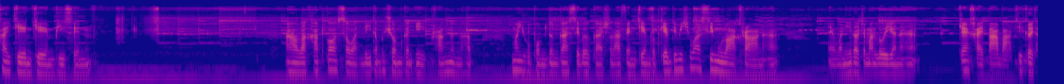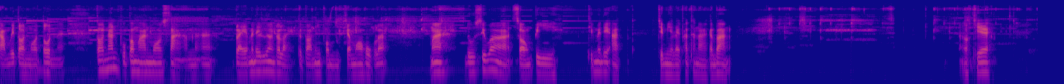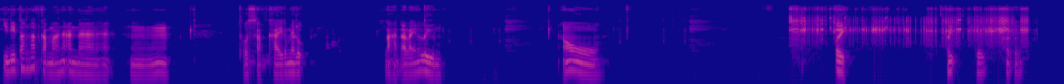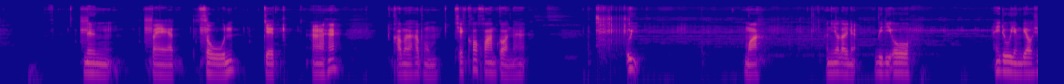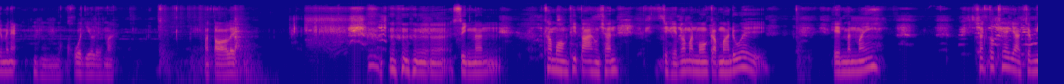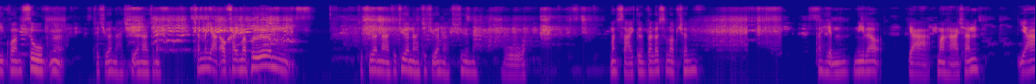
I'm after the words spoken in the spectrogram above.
ใครเกณฑ์เกมพรีเซนต์เอาละครับก็สวัสดีท่านผู้ชมกันอีกครั้งหนึ่งนะครับ มาอยู่กับผมต้นกายเซเบอร์กายชลาเฟนเกมกับเกมที่มีชื่อว่าซิมูลาครานะฮะในวันนี้เราจะมาลุยกันนะฮะ แก้ไขตาบาปที่เคยทำไว้ตอนมต้นนะ ตอนนั้นผมประมาณมสามนะฮะ แปลไม่ได้เรื่องเท่าไหร่ แต่ตอนนี้ผมจะมหกแล้ว มาดูซิว่าสองปีที่ไม่ได้อัดจะมีอะไรพัฒนากันบ้าง โอเค ยินดีต้อนรับกลับมานะอันนานะฮะ อืม โทรศัพท์ใครก็ไม่รู้ รหัสอะไรนะลืม เอ้าเอ้ย เฮ้ยเดี๋ยวเฮ้ยเฮ้ยหนึ่งแปดศูนย์เจ็ดอ่าฮะ เข้ามาแล้วครับผม เช็คข้อความก่อนนะฮะ อุ้ย มา อันนี้อะไรเนี่ย วิดีโอ ให้ดูอย่างเดียวใช่ไหมเนี่ยโคตรเยอะเลยมา มาต่อเลย สิ่งนั้น ถ้ามองที่ตาของฉัน จะเห็นว่ามันมองกลับมาด้วย เห็นมันไหม ฉันก็แค่อยากจะมีความสุขอะจะเชื่อนาจะเชื่อนาใช่ไหมฉันไม่อยากเอาใครมาเพิ่ม จะเชื่อนาจะเชื่อนาจะเชื่อนาจะเชื่อนาโอ้มันสายเกินไปแล้วสำหรับฉัน ถ้าเห็นนี่แล้ว อย่ามาหาฉัน อย่า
